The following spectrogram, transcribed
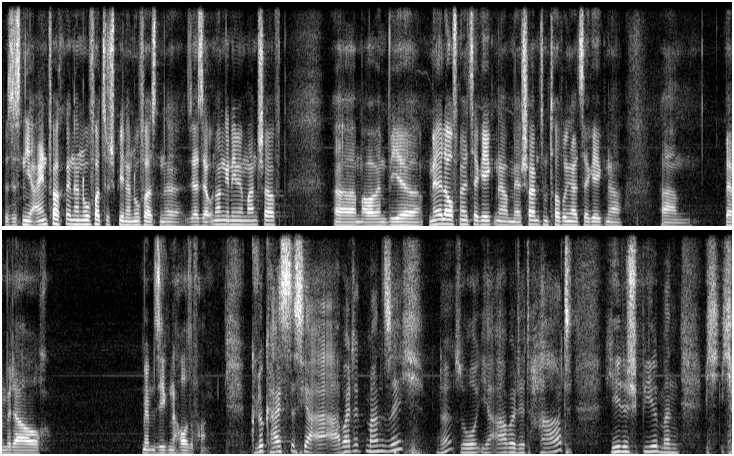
Das ist nie einfach in Hannover zu spielen. Hannover ist eine sehr, sehr unangenehme Mannschaft. Ähm, aber wenn wir mehr laufen als der Gegner, mehr Scheiben zum Tor bringen als der Gegner, ähm, werden wir da auch mit dem Sieg nach Hause fahren. Glück heißt es ja, erarbeitet man sich. Ne? So, ihr arbeitet hart. Jedes Spiel, man, ich, ich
